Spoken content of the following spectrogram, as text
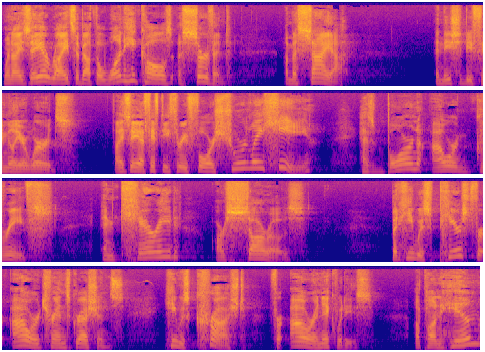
When Isaiah writes about the one he calls a servant, a Messiah, and these should be familiar words. Isaiah 53 4 Surely he has borne our griefs and carried our sorrows. But he was pierced for our transgressions, he was crushed for our iniquities. Upon him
